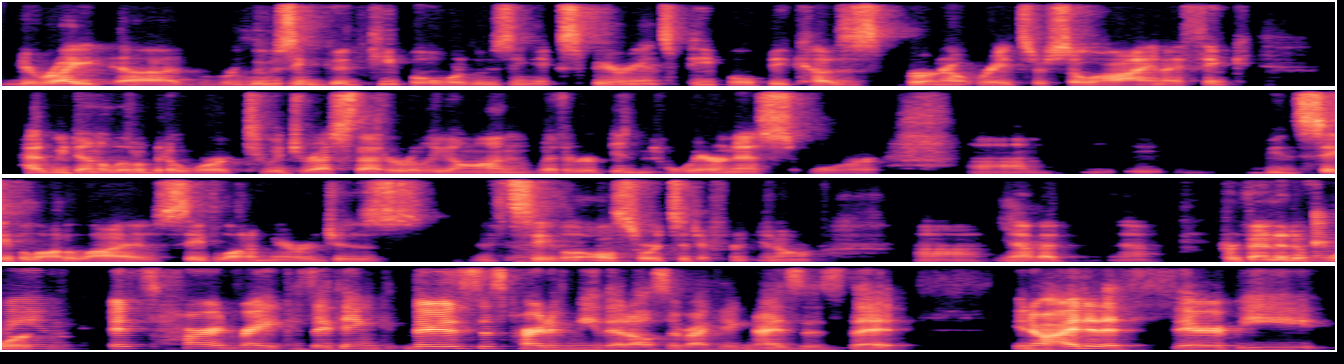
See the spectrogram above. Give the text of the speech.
yeah. you're right. Uh, we're losing good people. We're losing experienced people because burnout rates are so high. And I think had we done a little bit of work to address that early on, whether it been awareness or um, we'd save a lot of lives, save a lot of marriages, save mm-hmm. all sorts of different, you know, uh, yeah, yeah, that yeah, preventative I work. I mean, it's hard, right? Because I think there is this part of me that also recognizes that, you know, I did a therapy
